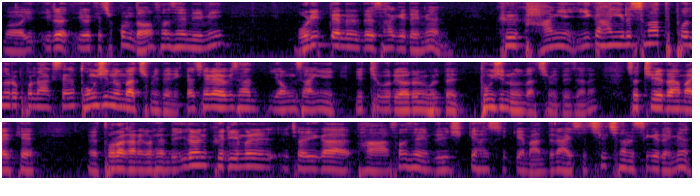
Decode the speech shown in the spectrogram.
뭐 이런 이렇게 조금 더 선생님이 몰입되는 데서 하게 되면 그 강의 이 강의를 스마트폰으로 보는 학생은 동시 눈 맞춤이 되니까 제가 여기서 한 영상이 유튜브로 여러분 볼때 동시 눈 맞춤이 되잖아요. 저 뒤에다 막 이렇게 돌아가는 걸 했는데 이런 그림을 저희가 다 선생님들이 쉽게 할 수 있게 만드는 아이스 7000을 쓰게 되면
